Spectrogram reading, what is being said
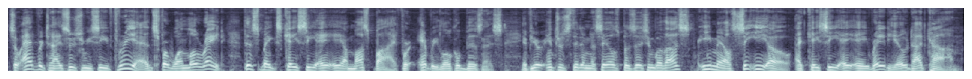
so advertisers receive three ads for one low rate. This makes KCAA a must buy for every local business. If you're interested in a sales position with us, email CEO at kcaaradio.com.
